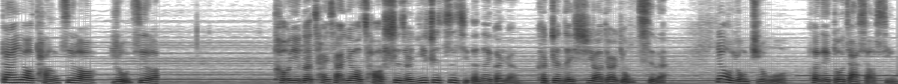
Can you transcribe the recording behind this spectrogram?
肝药糖剂了，乳剂了。头一个采下药草试着医治自己的那个人，可真得需要点勇气了。药用之物可得多加小心。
